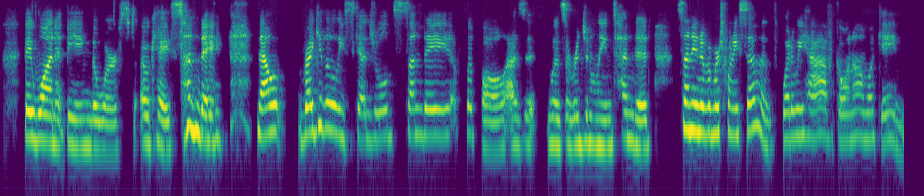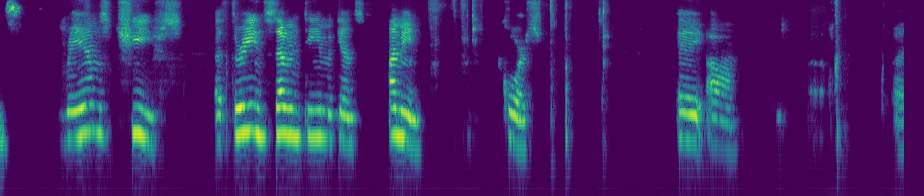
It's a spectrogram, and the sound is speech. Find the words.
they won it being the worst. Okay, Sunday. Now regularly scheduled Sunday football as it was originally intended. Sunday, November 27th. What do we have going on? What games? Rams Chiefs. A 3 and 7 team against I mean, of course. A um a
